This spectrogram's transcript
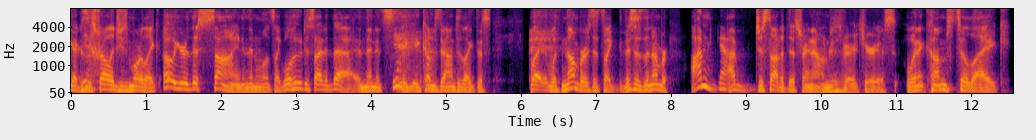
Yeah, because yeah. astrology is more like, oh, you're this sign, and then it's like, well, who decided that? And then it's yeah. it, it comes down to like this. But with numbers, it's like this is the number. I'm yeah. I've just thought of this right now. I'm just very curious when it comes to like,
